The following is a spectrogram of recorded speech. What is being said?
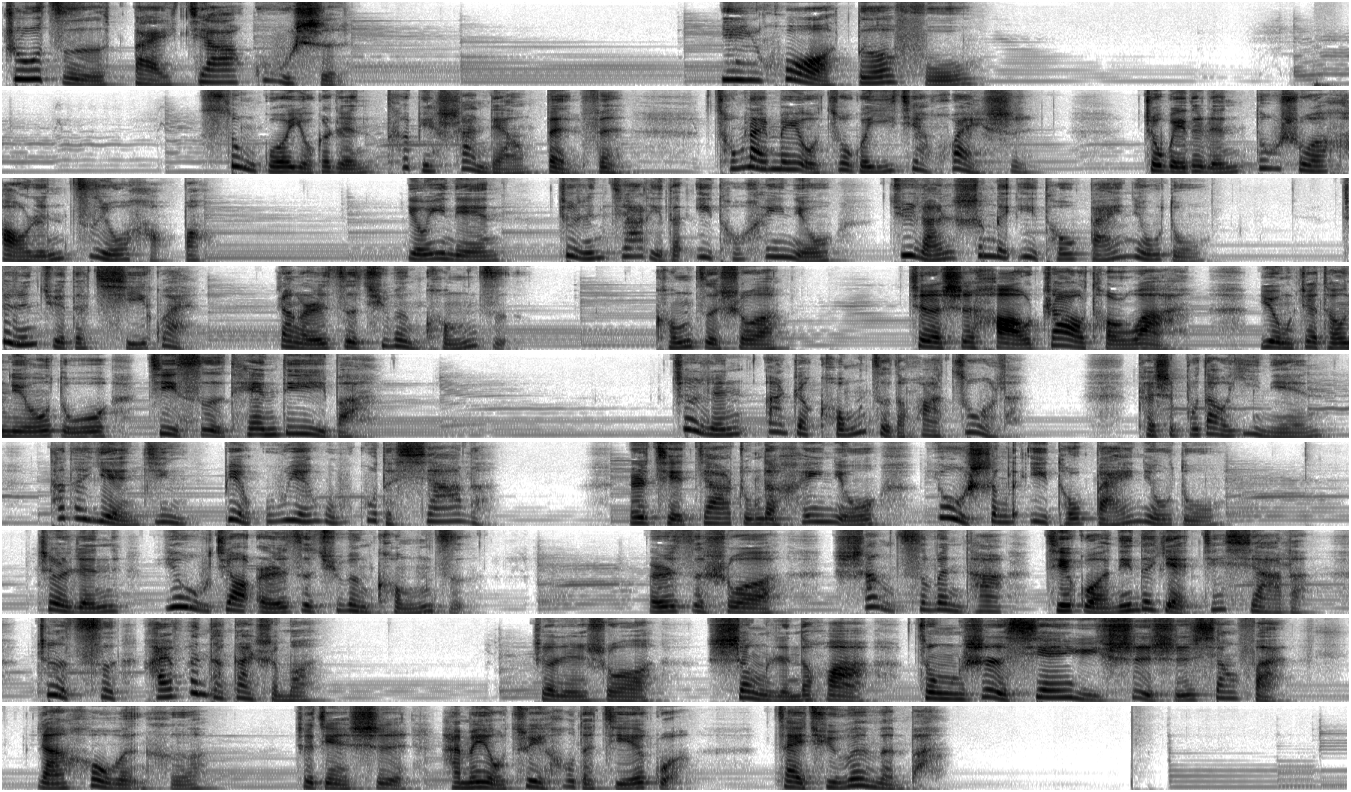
诸子百家故事：因祸得福。宋国有个人特别善良本分，从来没有做过一件坏事。周围的人都说好人自有好报。有一年，这人家里的一头黑牛居然生了一头白牛犊，这人觉得奇怪。让儿子去问孔子。孔子说：“这是好兆头啊，用这头牛犊祭祀天地吧。”这人按照孔子的话做了，可是不到一年，他的眼睛便无缘无故的瞎了，而且家中的黑牛又生了一头白牛犊。这人又叫儿子去问孔子。儿子说：“上次问他，结果您的眼睛瞎了，这次还问他干什么？”这人说：“圣人的话总是先与事实相反，然后吻合。这件事还没有最后的结果，再去问问吧。”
